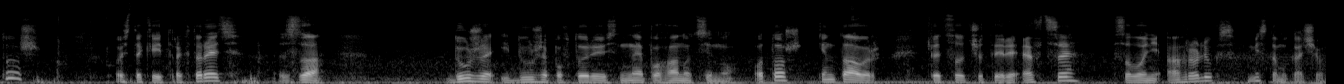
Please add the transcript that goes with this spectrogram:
Тож, ось такий тракторець за дуже і дуже повторююсь непогану ціну. Отож, Кентавр 504 FC в салоні Агролюкс, місто Мукачево.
